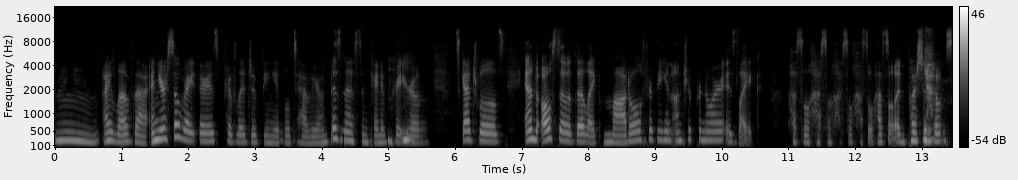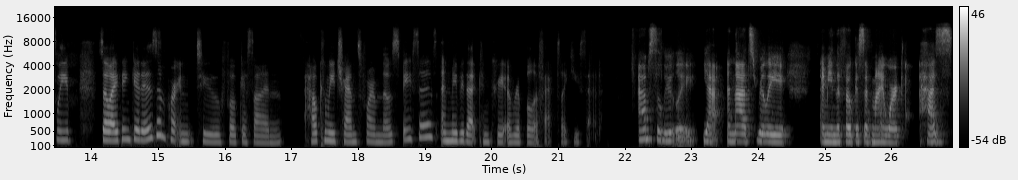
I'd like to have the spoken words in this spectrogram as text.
Mm, I love that. And you're so right. There is privilege of being able to have your own business and kind of create mm-hmm. your own schedules. And also the like model for being an entrepreneur is like hustle, hustle, hustle, hustle, hustle, and push and yeah. don't sleep. So I think it is important to focus on how can we transform those spaces and maybe that can create a ripple effect, like you said. Absolutely. Yeah. And that's really, I mean, the focus of my work has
